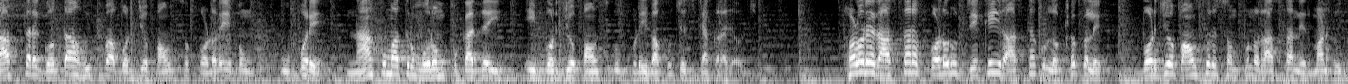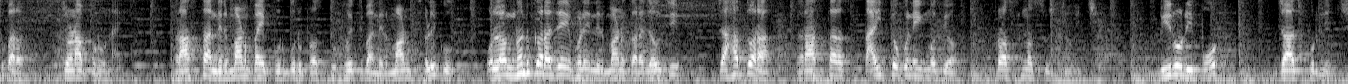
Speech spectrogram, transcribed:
ରାସ୍ତାରେ ଗଦା ହୋଇଥିବା ବର୍ଜ୍ୟ ପାଉଁଶ କଡ଼ରେ ଏବଂ ଉପରେ ନାଁକୁ ମାତ୍ର ମୋରମ ପକାଯାଇ ଏହି ବର୍ଜ୍ୟ ପାଉଁଶକୁ ଘୋଡ଼ାଇବାକୁ ଚେଷ୍ଟା କରାଯାଉଛି। ଫଳରେ ରାସ୍ତାର କଡ଼ରୁ ଯେ କେହି ରାସ୍ତାକୁ ଲକ୍ଷ୍ୟ କଲେ ବର୍ଜ୍ୟ ପାଉଁଶରେ ସମ୍ପୂର୍ଣ୍ଣ ରାସ୍ତା ନିର୍ମାଣ ହେଉଥିବାର ଜଣାପଡ଼ୁନାହିଁ। ରାସ୍ତା ନିର୍ମାଣ ପାଇଁ ପୂର୍ବରୁ ପ୍ରସ୍ତୁତ ହୋଇଥିବା ନିର୍ମାଣସ୍ଥଳୀକୁ ଶୈଳୀକୁ ଉଲ୍ଲଙ୍ଘନ କରାଯାଇ ଏଭଳି ନିର୍ମାଣ କରାଯାଉଛି ଯାହାଦ୍ୱାରା ରାସ୍ତାର ସ୍ଥାୟିତ୍ୱକୁ ନେଇ ମଧ୍ୟ ପ୍ରଶ୍ନ ସୃଷ୍ଟି ହୋଇଛି। Bureau report Jajpur news.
